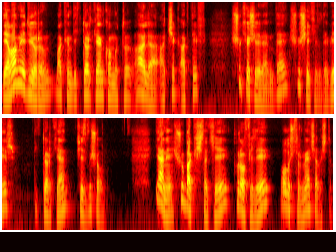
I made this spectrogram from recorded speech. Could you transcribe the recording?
Devam ediyorum. Bakın dikdörtgen komutu hala açık, aktif. Şu köşeden de şu şekilde bir dikdörtgen çizmiş oldum. Yani şu bakıştaki profili oluşturmaya çalıştım.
